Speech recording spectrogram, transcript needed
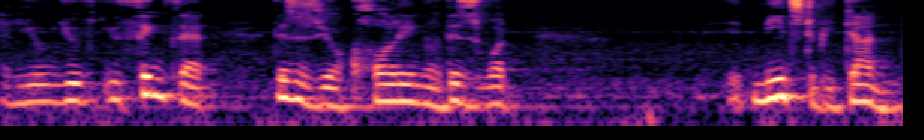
and you, you, you think that this is your calling or this is what it needs to be done,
